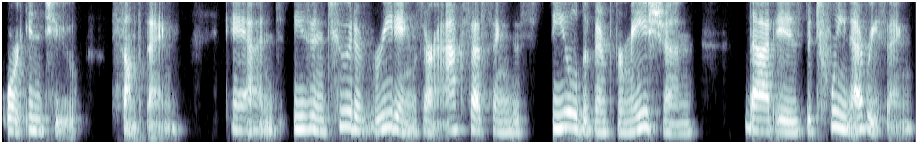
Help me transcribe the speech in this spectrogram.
or into something. And these intuitive readings are accessing this field of information that is between everything.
